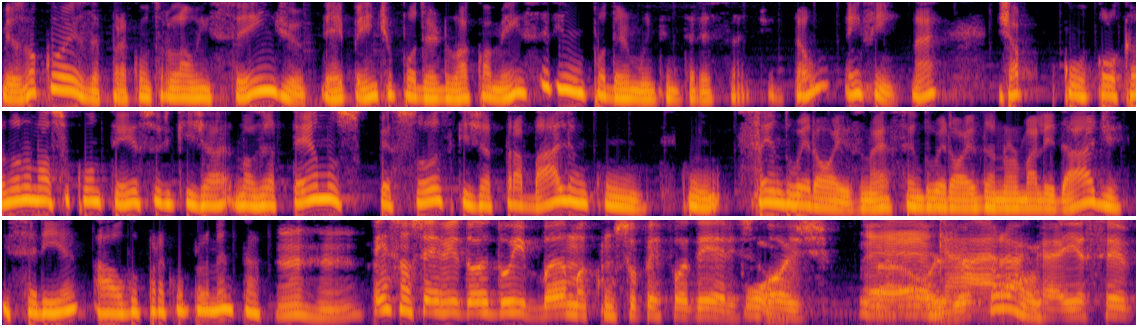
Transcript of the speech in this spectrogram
Mesma coisa, para controlar um incêndio, de repente o poder do Aquaman seria um poder muito interessante. Então, enfim, né? Já co- colocando no nosso contexto de que já, nós já temos pessoas que já trabalham com, com sendo heróis, né? Sendo heróis da normalidade, e seria algo para complementar. Uhum. Pensa um servidor do Ibama com superpoderes Pô. hoje. É, hoje ia ser um- caraca, ia ser.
